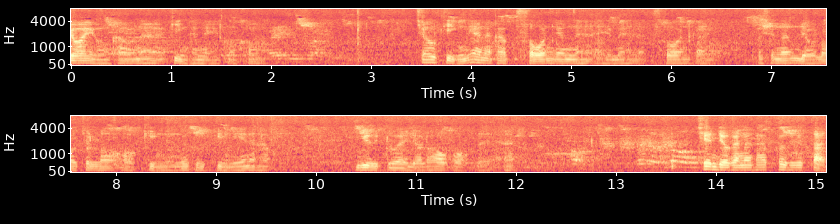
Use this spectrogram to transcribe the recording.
ย่อยของเขานะฮะ กิ่งแขนงของเขา เจ้ากิ่งเนี่ยนะครับ ซ้อนกันนะฮะ เห็นไหมฮะ ซ้อนกัน เพราะฉะนั้นเดี๋ยวเราจะเลาะออกกิ่งหนึ่งก็คือกิ่งนี้นะครับ ยืดด้วย เดี๋ยวเราเอาออกเลยฮะ เช่นเดียวกันนะครับ ก็คือตัด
